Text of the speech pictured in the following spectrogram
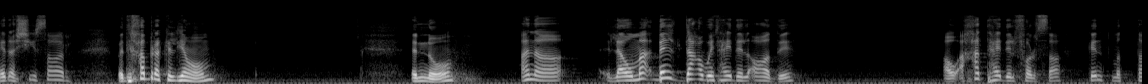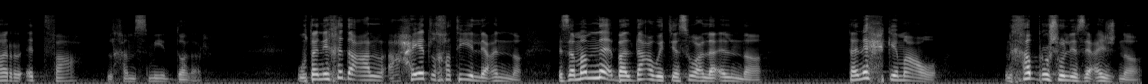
هذا الشيء صار. بدي خبرك اليوم إنه أنا لو ما قبلت دعوة هيدي القاضي أو أخذت هيدي الفرصة كنت مضطر أدفع ال 500 دولار. وتناخدها على حياة الخطية اللي عندنا. إذا ما بنقبل دعوة يسوع لنا تنحكي معه. نخبره شو اللي زعجنا.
